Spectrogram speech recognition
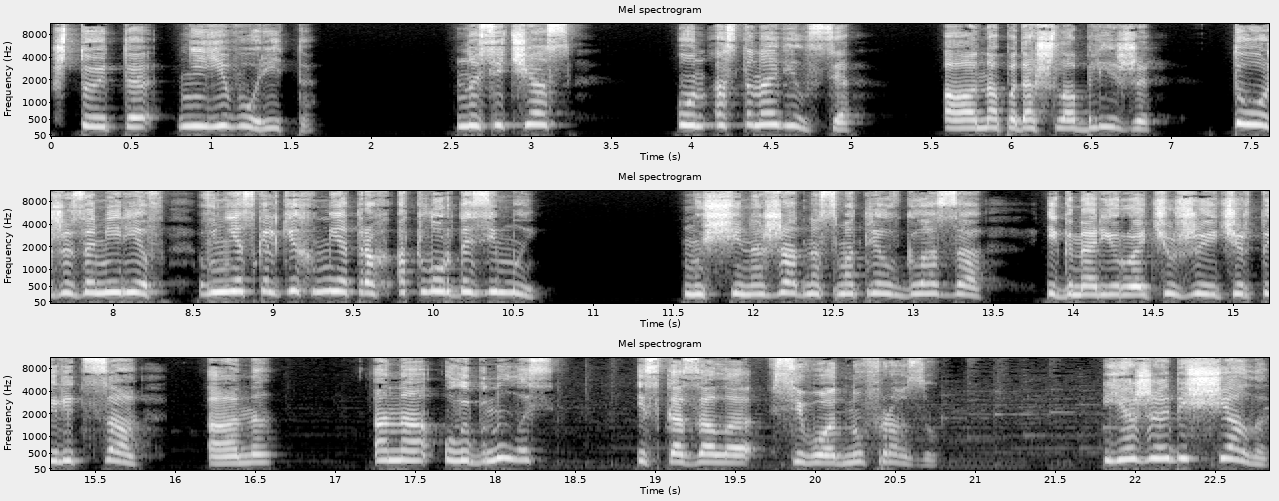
что это не его Рита. Но сейчас он остановился, А она подошла ближе, тоже замерев в нескольких метрах от лорда зимы. Мужчина жадно смотрел в глаза, игнорируя чужие черты лица, а она... Она улыбнулась и сказала всего одну фразу. «Я же обещала!»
